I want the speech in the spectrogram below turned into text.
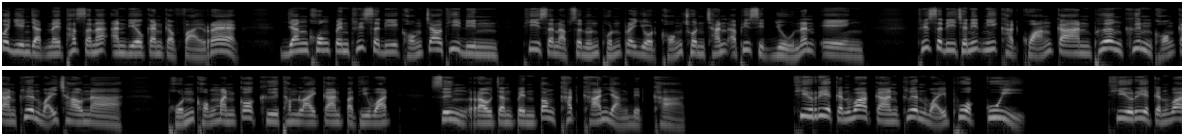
ก็ยืนหยัดในทัศนะอันเดียวกันกับฝ่ายแรก ยังคงเป็นทฤษฎีของเจ้าที่ดิน ที่สนับสนุนผลประโยชน์ของชนชั้นอภิสิทธิ์อยู่นั่นเอง ทฤษฎีชนิดนี้ขัดขวางการเพิ่มขึ้นของการเคลื่อนไหวชาวนา ผลของมันก็คือทำลายการปฏิวัติ ซึ่งเราจำเป็นต้องคัดค้านอย่างเด็ดขาด ที่เรียกกันว่าการเคลื่อนไหวพวกกุ้ย ที่เรียกกันว่า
